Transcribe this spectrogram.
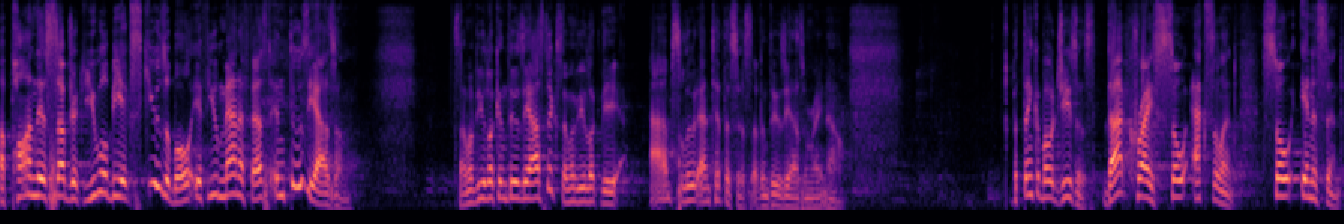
Upon this subject, you will be excusable if you manifest enthusiasm. Some of you look enthusiastic, some of you look the absolute antithesis of enthusiasm right now. But think about Jesus. That Christ, so excellent, so innocent,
